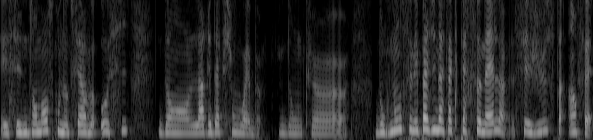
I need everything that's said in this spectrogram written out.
Et c'est une tendance qu'on observe aussi dans la rédaction web. Donc, euh, donc non, ce n'est pas une attaque personnelle, c'est juste un fait.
